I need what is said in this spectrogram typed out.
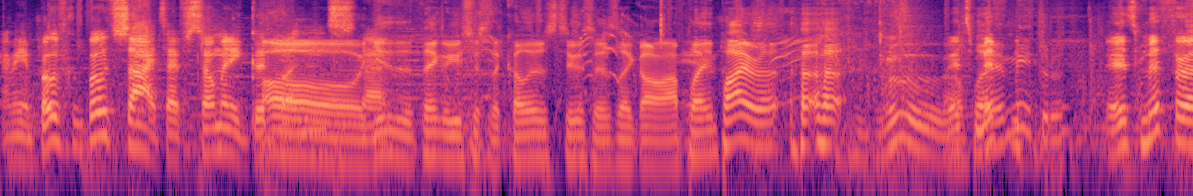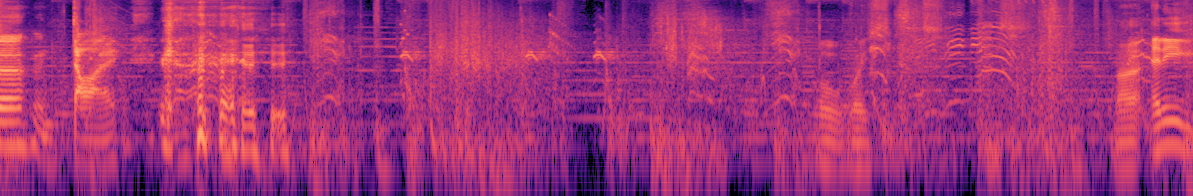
I mean, both both sides have so many good buttons. Oh, buttons. you did the thing where you switch the colors too, so it's like, oh, I'm playing Pyra. Ooh, I'm it's playing. Mythra. It's Mythra. And die. oh, wait. Uh, any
